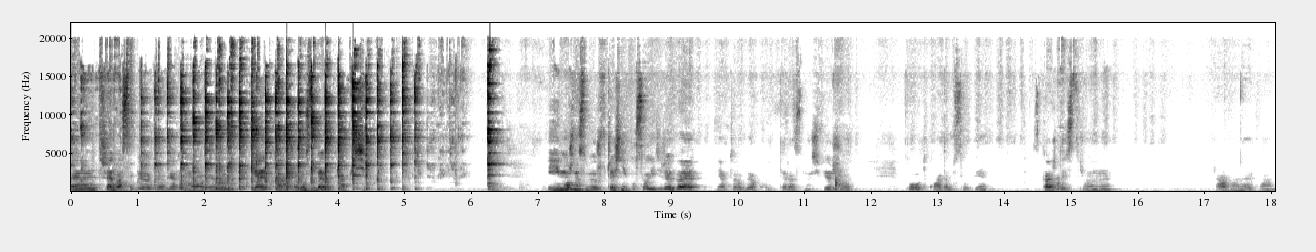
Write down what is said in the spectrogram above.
E, trzeba sobie, to wiadomo, e, jajka rozbełtać. I można sobie już wcześniej posolić rybę. Ja to robię akurat teraz na świeżo. Poodkładam sobie z każdej strony. Prawa, lewa.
